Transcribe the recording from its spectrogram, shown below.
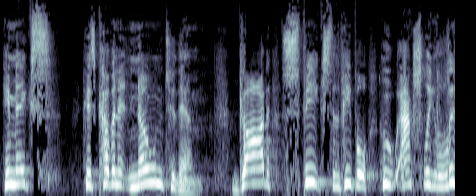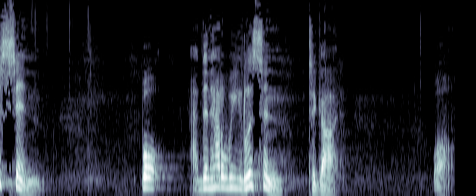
He makes his covenant known to them. God speaks to the people who actually listen. Well, then how do we listen to God? Well,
